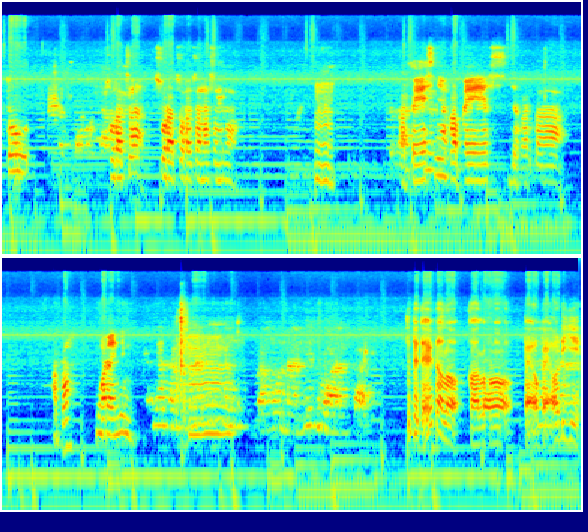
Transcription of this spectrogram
itu surat surat-surat sana semua. Mm. KPS-nya KPS Jakarta apa? Muara Enim. Hmm. Btw kalau kalau PO PO di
